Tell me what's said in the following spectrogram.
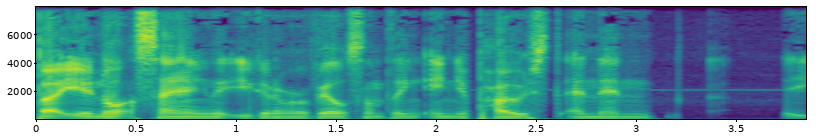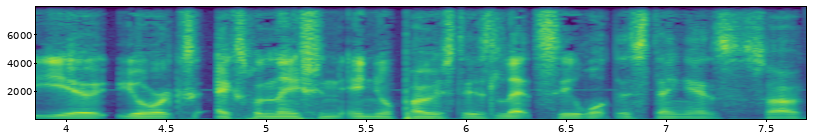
but you're not saying that you're going to reveal something in your post and then your your ex- explanation in your post is let's see what this thing is. So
